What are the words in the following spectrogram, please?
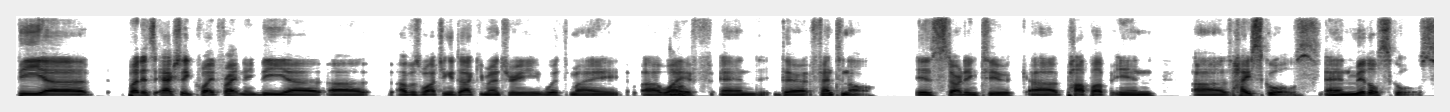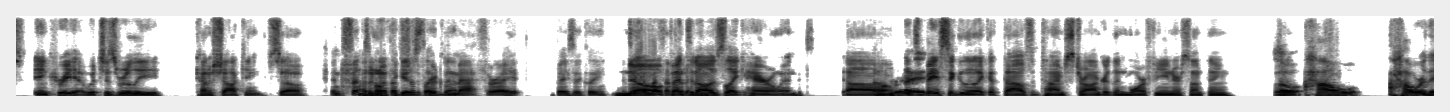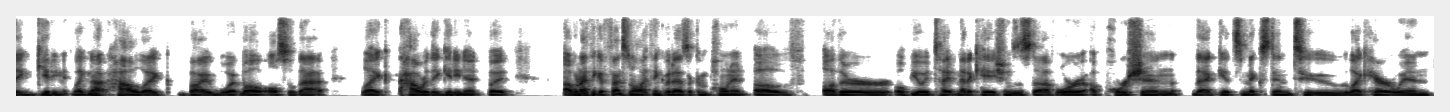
the uh, but it's actually quite frightening. The uh, uh, I was watching a documentary with my uh, wife, and the fentanyl is starting to uh, pop up in uh, high schools and middle schools in Korea, which is really kind of shocking. So And don't know fentanyl, if you that's guys just have like that. meth, right? Basically. It's no, a methamphetamine. fentanyl is like heroin. Um, Oh, It's basically like a thousand times stronger than morphine or something. So how how are they getting it? Like not how like by what? Well, also that like how are they getting it? But uh, when I think of fentanyl, I think of it as a component of other opioid type medications and stuff, or a portion that gets mixed into like heroin.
